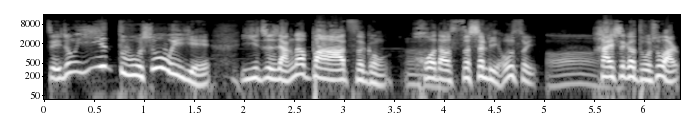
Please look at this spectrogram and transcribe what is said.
最终以读书为业，一直让了八次工，活到四十六岁，哦，还是个读书娃儿。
